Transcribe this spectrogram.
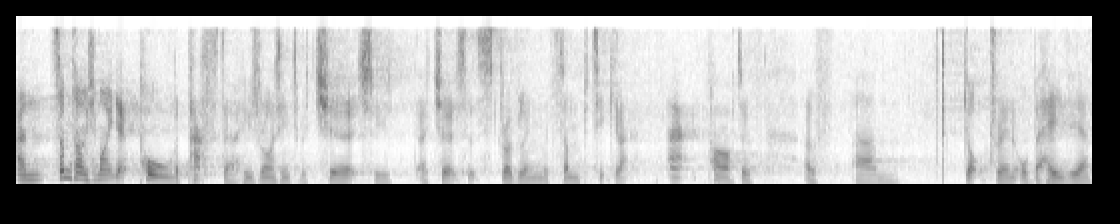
And sometimes you might get Paul, the pastor, who's writing to a church, a church that's struggling with some particular part of, of um, doctrine or behaviour.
